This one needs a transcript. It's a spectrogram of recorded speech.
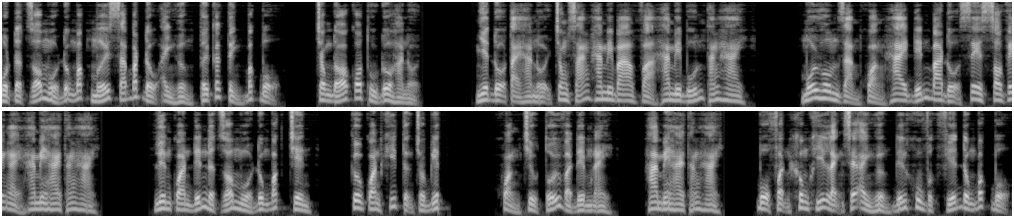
một đợt gió mùa đông bắc mới sẽ bắt đầu ảnh hưởng tới các tỉnh Bắc Bộ, trong đó có thủ đô Hà Nội. Nhiệt độ tại Hà Nội trong sáng 23 và 24 tháng 2, mỗi hôm giảm khoảng 2 đến 3 độ C so với ngày 22 tháng 2. Liên quan đến đợt gió mùa đông bắc trên, cơ quan khí tượng cho biết, khoảng chiều tối và đêm nay, 22 tháng 2, bộ phận không khí lạnh sẽ ảnh hưởng đến khu vực phía đông bắc bộ,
